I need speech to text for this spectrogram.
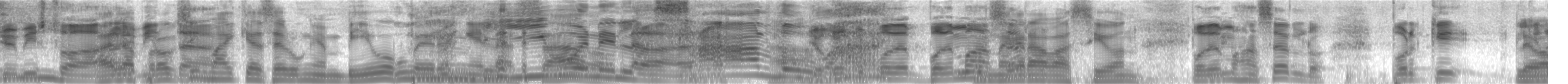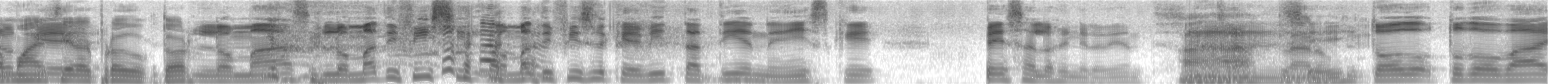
yo he visto a, A la Evita- próxima hay que hacer un en vivo, pero en el vivo asado. en el asado. Yo creo que pode- podemos Una hacerlo. grabación. Podemos hacerlo. Porque Le vamos a decir al productor. Lo más, lo más difícil, lo más difícil que Evita tiene es que pesa los ingredientes. Ajá, O sea, claro. Todo, todo va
